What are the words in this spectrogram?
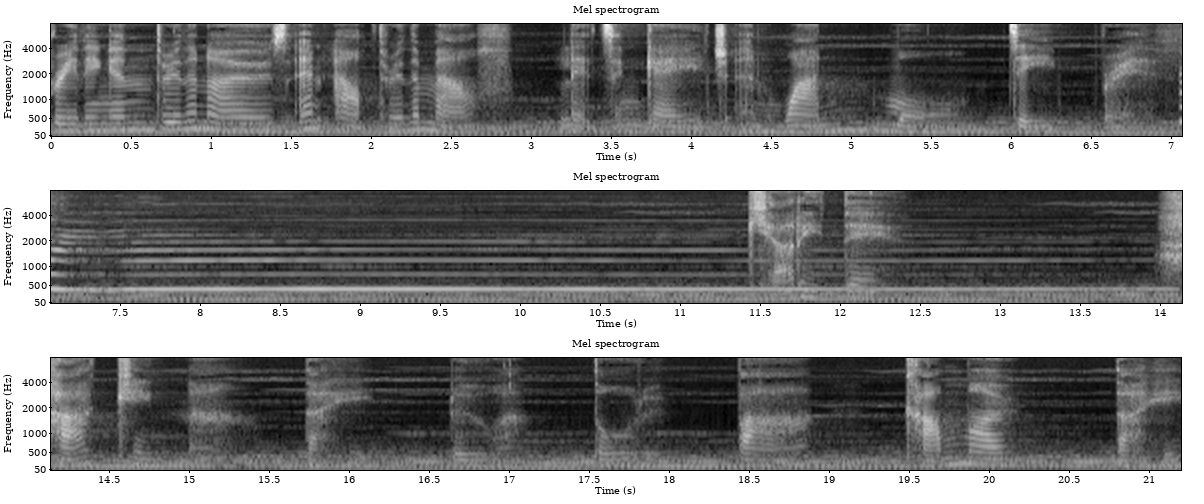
Breathing in through the nose and out through the mouth, let's engage in one more deep breath. Kia rite. Hakina tahi rua toru pā kamau tahi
